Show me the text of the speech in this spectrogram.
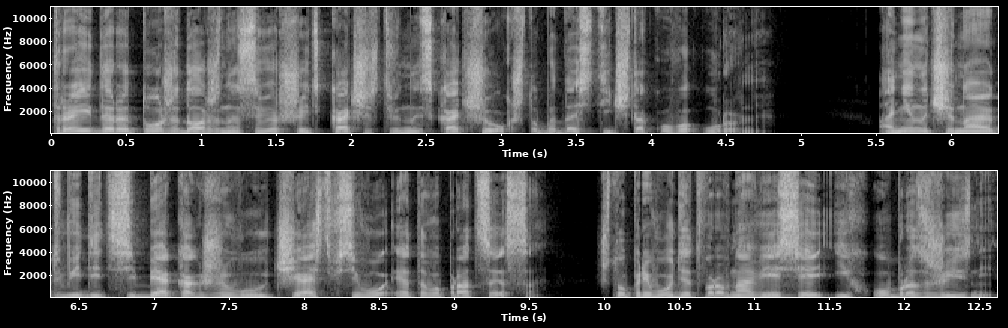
Трейдеры тоже должны совершить качественный скачок, чтобы достичь такого уровня. Они начинают видеть себя как живую часть всего этого процесса, что приводит в равновесие их образ жизни,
